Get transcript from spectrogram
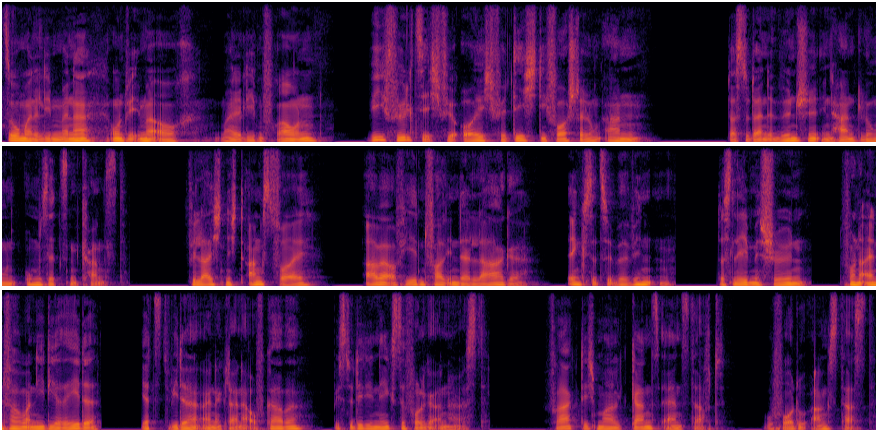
So, meine lieben Männer und wie immer auch meine lieben Frauen, wie fühlt sich für euch, für dich die Vorstellung an, dass du deine Wünsche in Handlungen umsetzen kannst? Vielleicht nicht angstfrei, aber auf jeden Fall in der Lage, Ängste zu überwinden. Das Leben ist schön, von einfach war nie die Rede. Jetzt wieder eine kleine Aufgabe, bis du dir die nächste Folge anhörst. Frag dich mal ganz ernsthaft, wovor du Angst hast,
